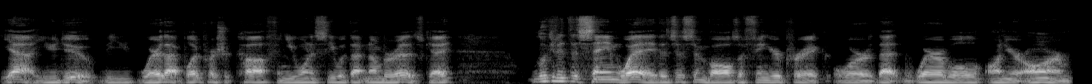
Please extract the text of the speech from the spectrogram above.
Yeah, you do. You wear that blood pressure cuff and you want to see what that number is, okay? Look at it the same way. That just involves a finger prick or that wearable on your arm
